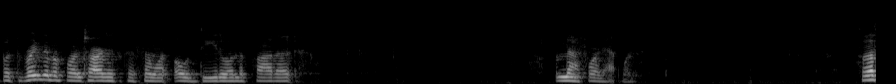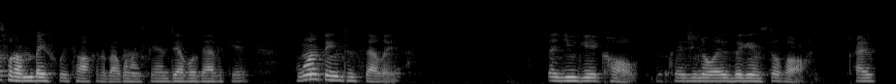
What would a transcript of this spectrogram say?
But to bring them up on charges because someone OD'd on the product, I'm not for that one. So that's what I'm basically talking about when I'm saying devil's advocate. It's one thing to sell it and you get caught because you know it's against the law. Okay?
